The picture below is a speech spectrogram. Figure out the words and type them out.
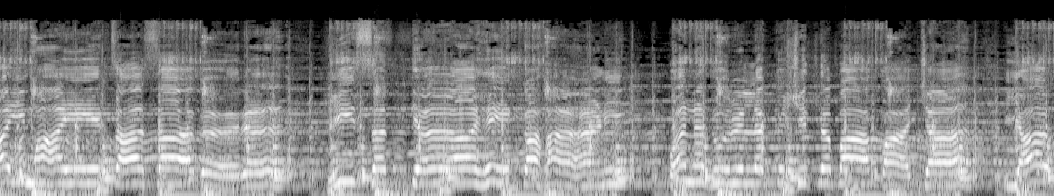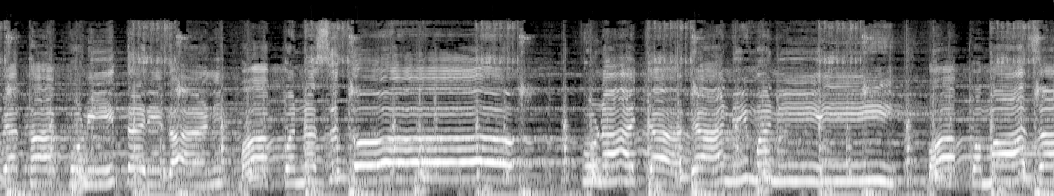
आई मायेचा सागर ही सत्य आहे कहाणी. पण दुर्लक्षित बापाच्या या व्यथा कुणी तरी जाणी. बाप नसतो कुणाच्या ध्यानी मनी. बाप माझा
